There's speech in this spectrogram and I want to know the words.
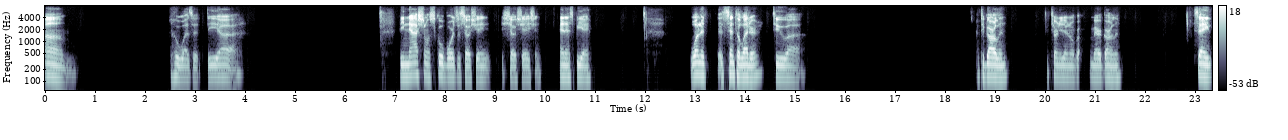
um who was it? The uh the National School Boards Association Association, NSBA, wanted sent a letter to uh, to Garland, Attorney General Merrick Garland, saying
